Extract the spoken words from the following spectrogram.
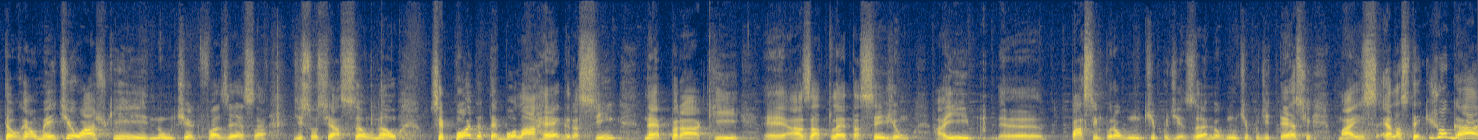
Então, realmente, eu acho que não tinha que fazer essa dissociação, não. Você pode até bolar regras, sim, né, para que é, as atletas sejam aí... É, passem por algum tipo de exame, algum tipo de teste, mas elas têm que jogar.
